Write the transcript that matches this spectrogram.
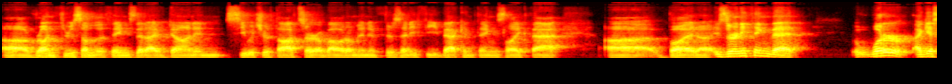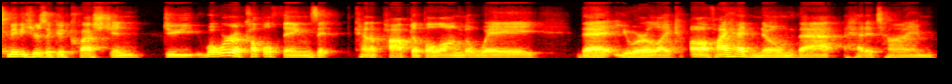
uh, run through some of the things that I've done and see what your thoughts are about them and if there's any feedback and things like that. Uh, but uh, is there anything that what are I guess maybe here's a good question. Do you, what were a couple things that kind of popped up along the way that you were like, oh, if I had known that ahead of time,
